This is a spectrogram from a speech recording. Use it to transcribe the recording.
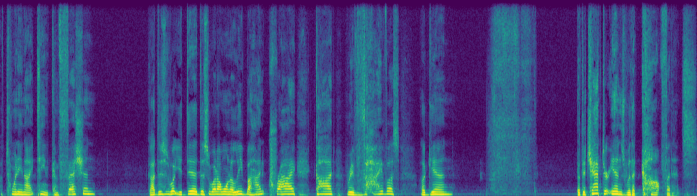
of 2019. Confession. God, this is what you did. This is what I want to leave behind. Cry. God, revive us again. But the chapter ends with a confidence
